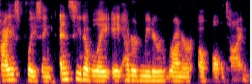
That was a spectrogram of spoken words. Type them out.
highest placing NCAA 800 meter runner of all time.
